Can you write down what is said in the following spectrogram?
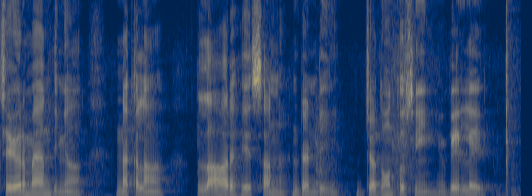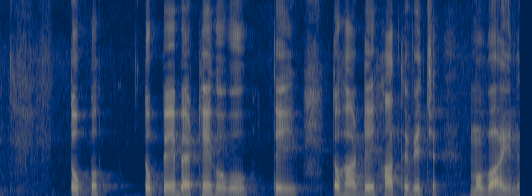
ਚੇਅਰਮੈਨ ਦੀਆਂ ਨਕਲਾਂ ਲਾ ਰਹੇ ਸਨ ਡੰਡੀ, ਜਦੋਂ ਤੁਸੀਂ ਵਿਹਲੇ ਧੁੱਪ ਧੁੱਪੇ ਬੈਠੇ ਹੋਵੋ ਅਤੇ ਤੁਹਾਡੇ ਹੱਥ ਵਿੱਚ ਮੋਬਾਈਲ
